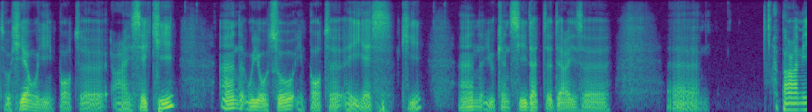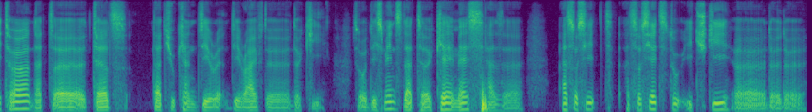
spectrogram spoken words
So here we import uh, RSA key and we also import uh, AES key and you can see that uh, there is a, uh, a parameter that uh, tells that you can der derive the, the key. So this means that KMS has associate associates to each key uh, the, the,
